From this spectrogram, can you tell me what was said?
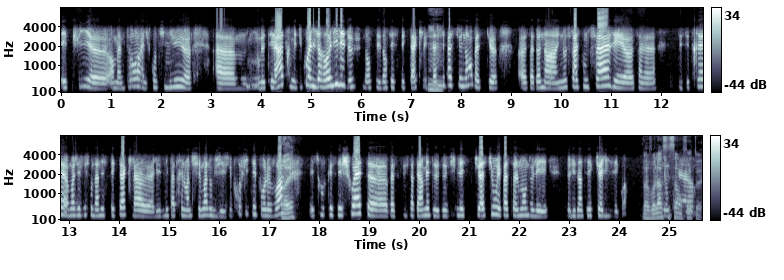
et puis en même temps, elle continue le théâtre, mais du coup, elle relie les deux dans ses, dans ses spectacles. Et c'est mhm. assez passionnant parce que ça donne une autre façon de faire et ça c'est très moi j'ai vu son dernier spectacle là elle est venue pas très loin de chez moi donc j'ai profité pour le voir et je trouve que c'est chouette parce que ça permet de, de, vivre les situations et pas seulement de les les intellectualiser. Quoi. Bah voilà, c'est ça en fait. Euh,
